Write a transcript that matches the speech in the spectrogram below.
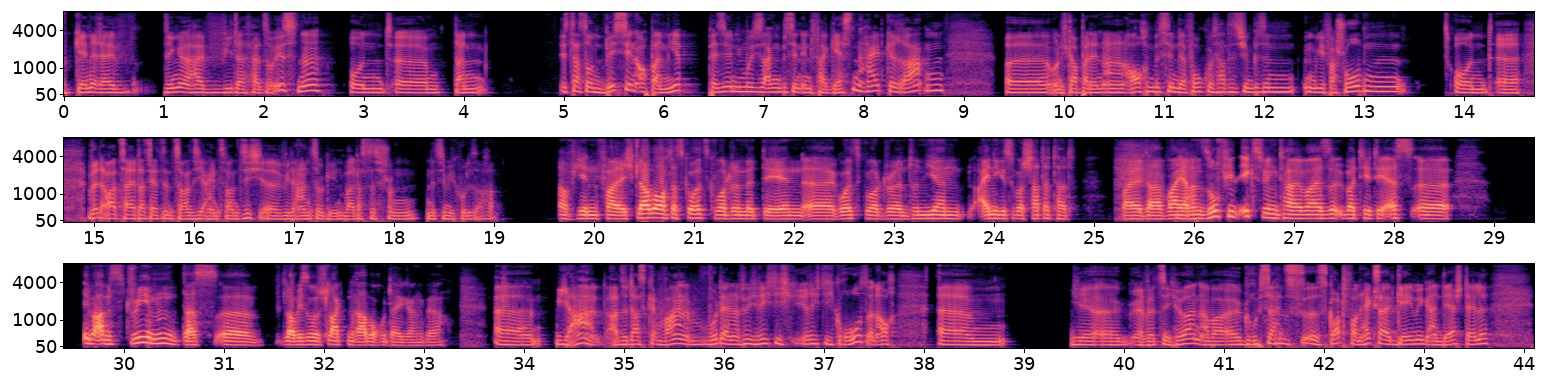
generell Dinge halt, wie das halt so ist, ne? Und ähm, dann ist das so ein bisschen auch bei mir persönlich, muss ich sagen, ein bisschen in Vergessenheit geraten. Äh, und ich glaube, bei den anderen auch ein bisschen, der Fokus hat sich ein bisschen irgendwie verschoben. Und äh, wird aber Zeit, das jetzt in 2021 äh, wieder anzugehen, weil das ist schon eine ziemlich coole Sache. Auf jeden Fall. Ich glaube auch, dass Gold Squadron mit den äh, Gold Squadron Turnieren einiges überschattet hat. Weil da war ja, ja dann so viel X-Wing teilweise über TTS äh, im, am Stream, dass, äh, glaube ich, so ein Schlag den Rabe auch untergegangen wäre. Äh, ja, also das war, wurde ja natürlich richtig, richtig groß und auch ähm, hier, äh, er wird es nicht hören, aber äh, Grüße an Scott von Hexalt Gaming an der Stelle,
